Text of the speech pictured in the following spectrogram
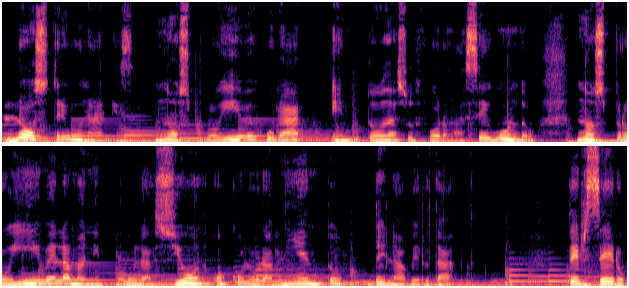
los tribunales. Nos prohíbe jurar en todas sus formas. Segundo, nos prohíbe la manipulación o coloramiento de la verdad. Tercero,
